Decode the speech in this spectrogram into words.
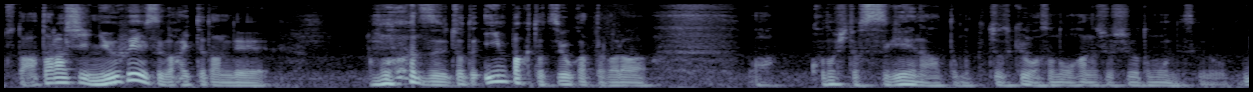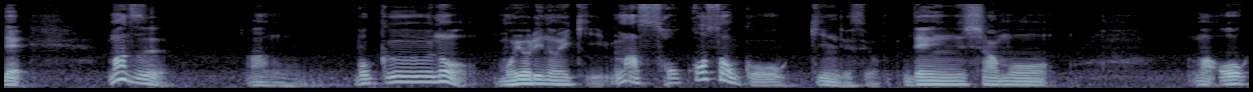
ちょっと新しいニューフェイスが入ってたんでまずちょっとインパクト強かったからあこの人すげえなと思ってちょっと今日はそのお話をしようと思うんですけど。でまずあの僕の最寄りの駅まあそこそこ大きいんですよ。電車もまあ大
